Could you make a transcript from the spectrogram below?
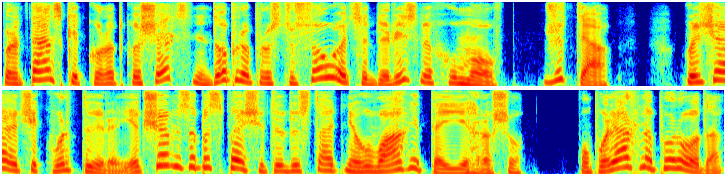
Британські короткошерстні добре пристосовуються до різних умов життя, включаючи квартири, якщо їм забезпечити достатньо уваги та іграшок. Популярна порода.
